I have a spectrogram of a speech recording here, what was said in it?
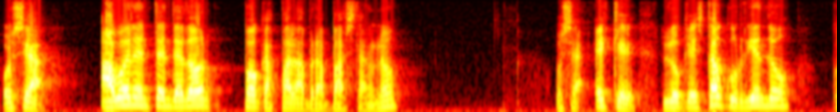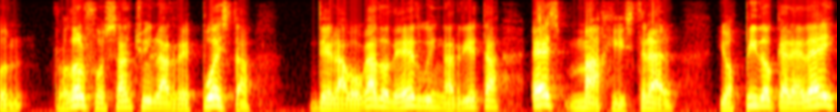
O sea, a buen entendedor, pocas palabras bastan, ¿no? O sea, es que lo que está ocurriendo con Rodolfo Sancho y la respuesta del abogado de Edwin Arrieta es magistral y os pido que le deis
